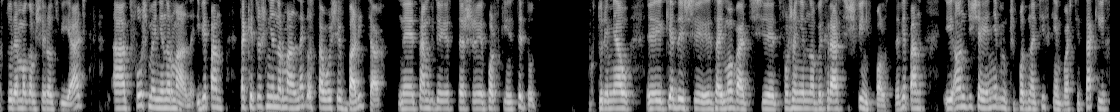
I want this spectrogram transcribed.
które mogą się rozwijać, a twórzmy nienormalne. I wie pan, takie coś nienormalnego stało się w Balicach, e, tam gdzie jest też e, Polski Instytut który miał e, kiedyś zajmować się tworzeniem nowych ras świń w Polsce. Wie pan, i on dzisiaj, nie wiem, czy pod naciskiem właśnie takich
